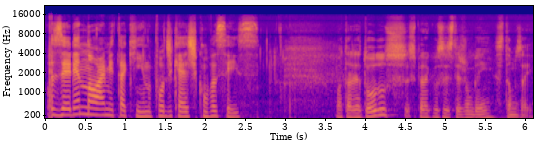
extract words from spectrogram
Prazer enorme estar aqui no podcast com vocês. Boa tarde a todos, espero que vocês estejam bem, estamos aí.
